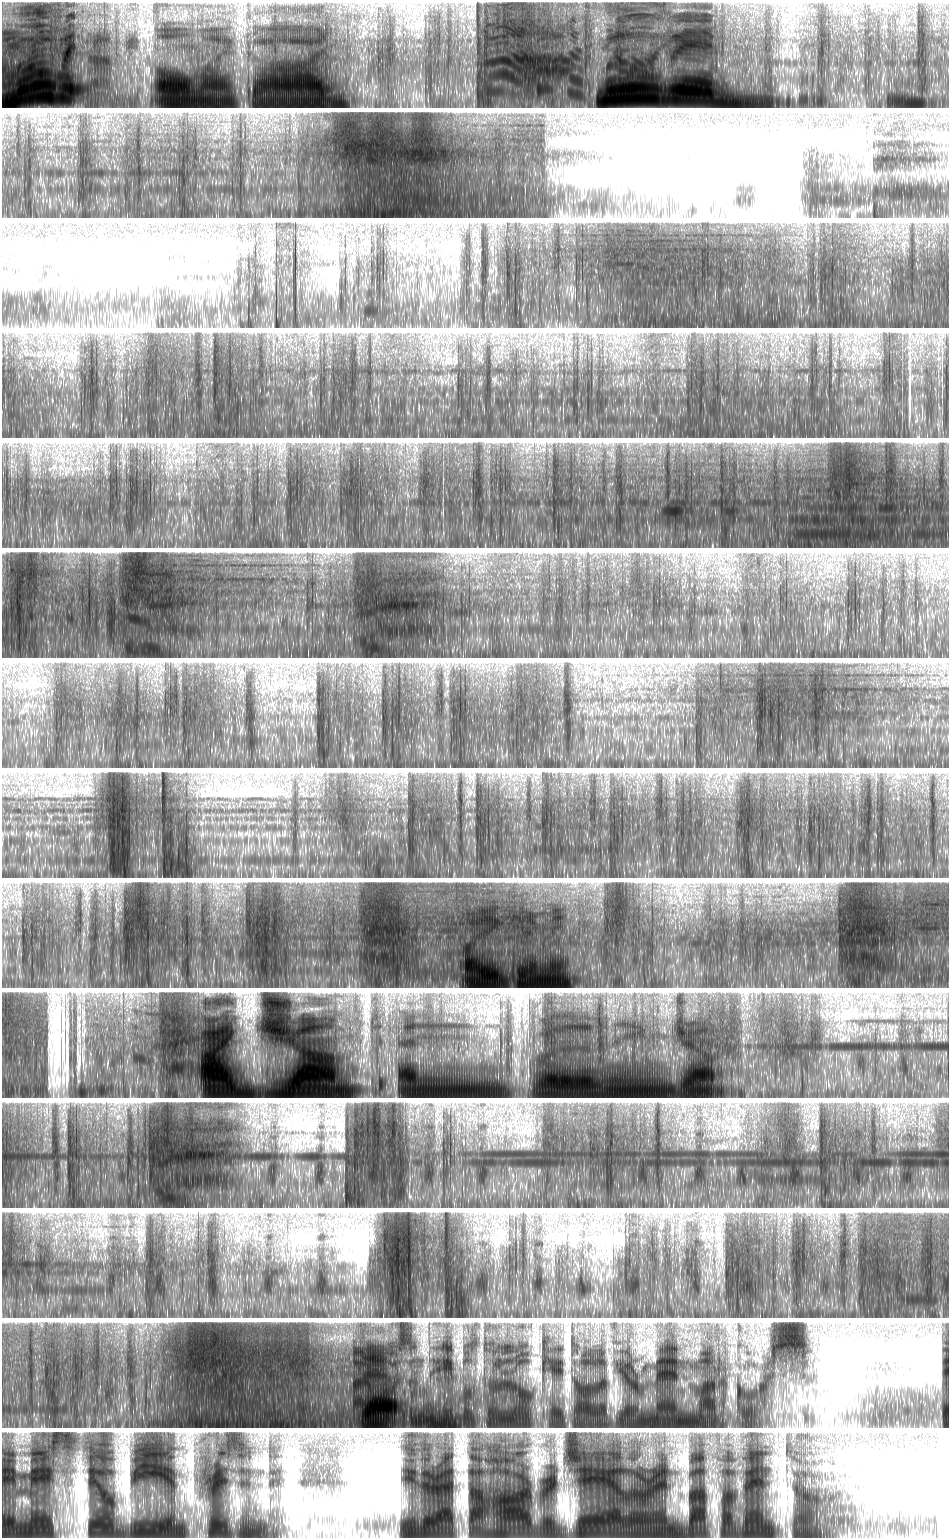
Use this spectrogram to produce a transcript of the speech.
Move it! Oh my god. Move it! Are you kidding me? I jumped and brother doesn't even jump. I wasn't able to locate all of your men, Marcos. They may still be imprisoned, either at the harbor jail or in Buffavento.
